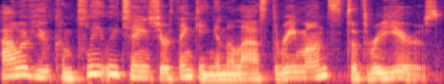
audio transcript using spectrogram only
How have you completely changed your thinking in the last three months to three years?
